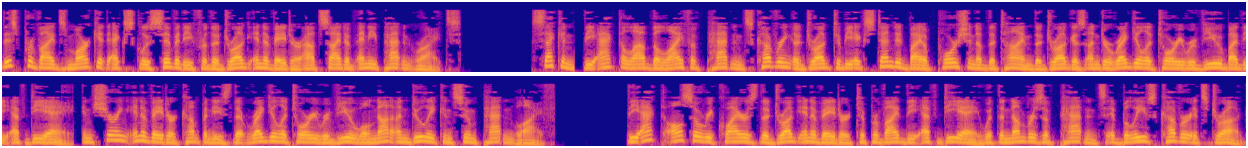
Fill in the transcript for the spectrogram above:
This provides market exclusivity for the drug innovator outside of any patent rights. Second, the Act allowed the life of patents covering a drug to be extended by a portion of the time the drug is under regulatory review by the FDA, ensuring innovator companies that regulatory review will not unduly consume patent life. The Act also requires the drug innovator to provide the FDA with the numbers of patents it believes cover its drug.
